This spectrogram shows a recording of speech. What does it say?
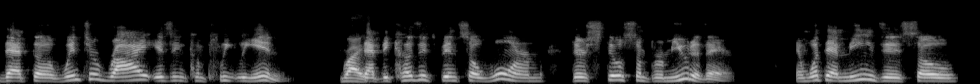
that the winter rye isn't completely in. Right. that because it's been so warm, there's still some Bermuda there. And what that means is so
